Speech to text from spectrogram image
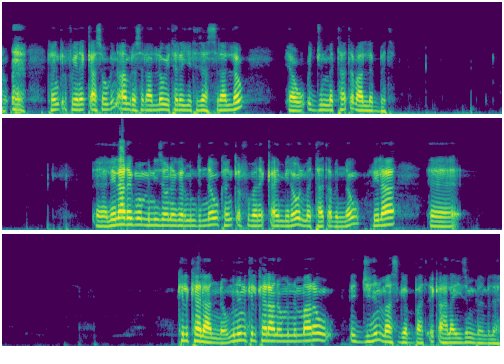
ነው። ከእንቅልፉ የነቃ ሰው ግን አምረ ስላለው የተለየ ትእዛዝ ስላለው ያው እጁን መታጠብ አለበት። ሌላ ደግሞ የምንይዘው ነገር ምንድን ነው ከእንቅልፉ በነቃ የሚለውን መታጠብን ነው። ሌላ ክልከላን ነው። ምንን ክልከላ ነው የምንማረው? እጅህን ማስገባት እቃ ላይ ዝም ብለህ።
